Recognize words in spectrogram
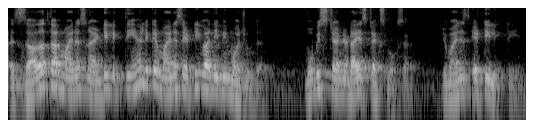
ज़्यादातर माइनस नाइन्टी लिखती हैं, लेकिन माइनस एट्टी वाली भी मौजूद है। वो भी स्टैंडर्डाइज टेक्स्ट बुक्स हैं, जो माइनस एट्टी लिखती हैं।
